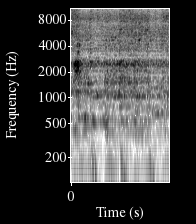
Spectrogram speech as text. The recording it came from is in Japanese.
preto.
